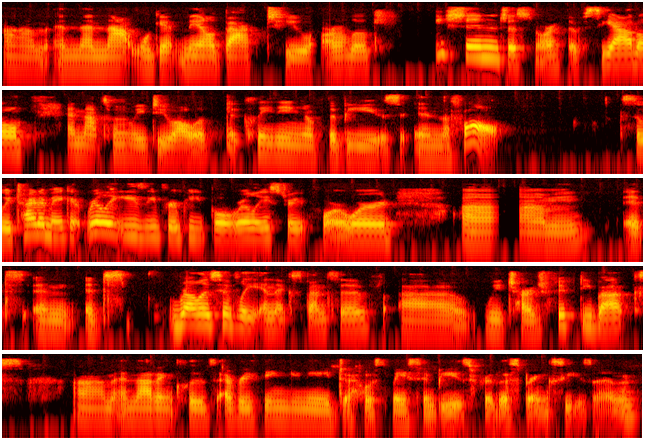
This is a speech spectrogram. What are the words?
Um, and then that will get mailed back to our location just north of Seattle. And that's when we do all of the cleaning of the bees in the fall. So we try to make it really easy for people, really straightforward. Um, it's and it's relatively inexpensive. Uh, we charge fifty bucks, um, and that includes everything you need to host mason bees for the spring season.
